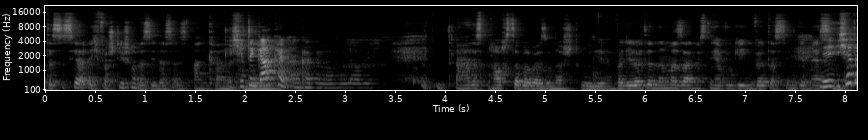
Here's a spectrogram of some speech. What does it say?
das ist ja, ich verstehe schon, dass sie das als Anker Ich hätte nehmen. gar keinen Anker genommen, ich. Ah, das brauchst du aber bei so einer Studie, weil die Leute dann immer sagen müssen, ja, wogegen wird das denn gemessen? Nee, ich hätte,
